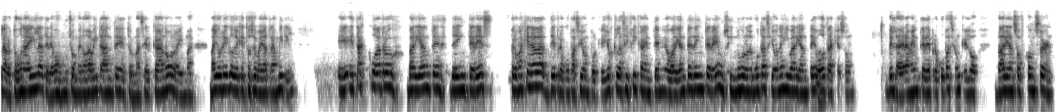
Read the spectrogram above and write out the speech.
Claro, esto es una isla, tenemos muchos menos habitantes, esto es más cercano, hay más, mayor riesgo de que esto se vaya a transmitir. Eh, estas cuatro variantes de interés, pero más que nada de preocupación, porque ellos clasifican en términos de variantes de interés un sinnúmero de mutaciones y variantes otras que son verdaderamente de preocupación, que es los variants of concern.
